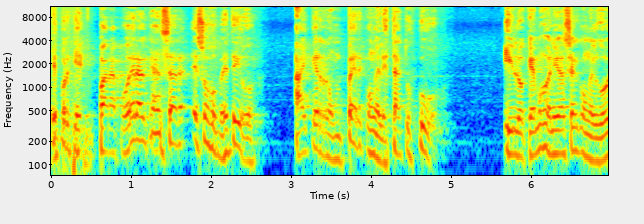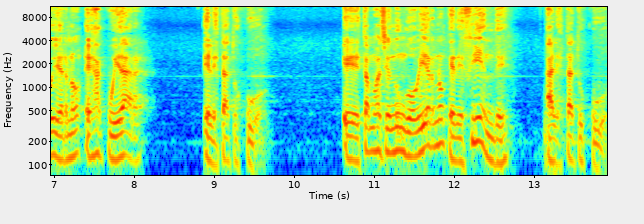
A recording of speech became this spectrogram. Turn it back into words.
Es porque para poder alcanzar esos objetivos hay que romper con el status quo. Y lo que hemos venido a hacer con el gobierno es a cuidar el status quo. Eh, estamos haciendo un gobierno que defiende al status quo.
